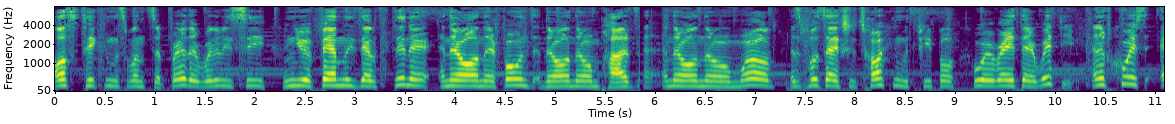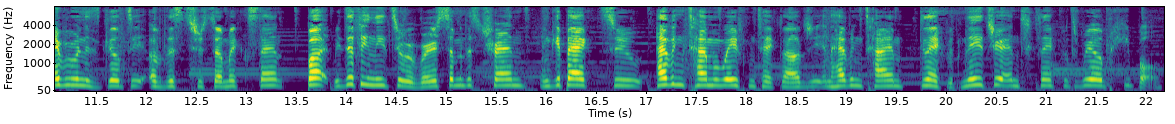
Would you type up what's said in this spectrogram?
also taking this one step further, what do we see when you have families out to dinner and they're all on their phones and they're all in their own pods and they're all in their own world, as opposed to actually talking with people who are right there with you? And of course, everyone is guilty of this to some extent. But we definitely need to reverse some of this trend and get back to having time away from technology and having time to connect with nature and to connect with real people.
